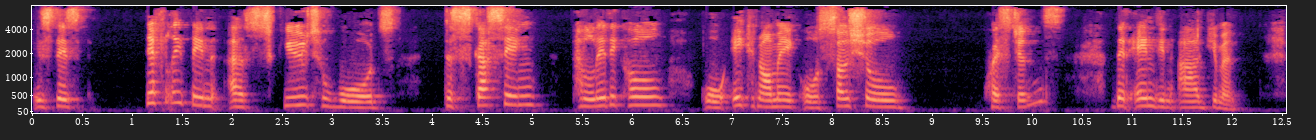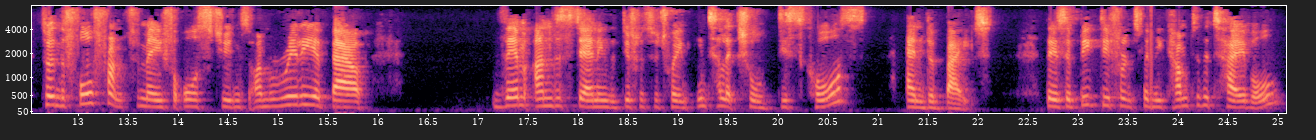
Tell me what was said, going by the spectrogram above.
is there's definitely been a skew towards discussing political or economic or social questions that end in argument. So in the forefront for me, for all students, I'm really about them understanding the difference between intellectual discourse and debate. There's a big difference when you come to the table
